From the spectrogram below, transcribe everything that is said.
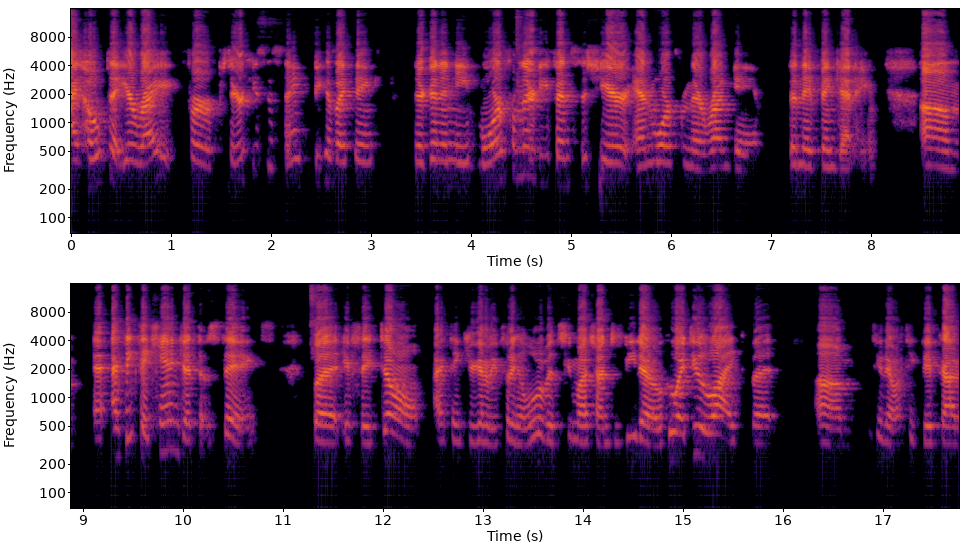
I hope that you're right for Syracuse's sake because I think they're going to need more from their defense this year and more from their run game than they've been getting. Um, I think they can get those things, but if they don't, I think you're going to be putting a little bit too much on DeVito, who I do like, but um, you know, I think they've got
